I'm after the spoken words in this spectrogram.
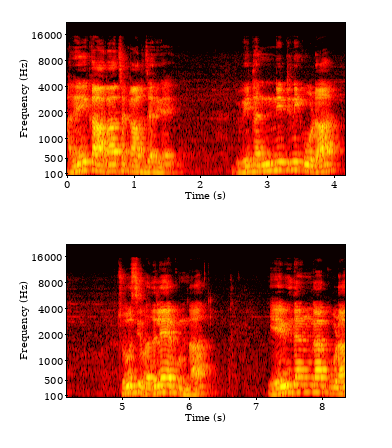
అనేక అరాచకాలు జరిగాయి. వీటన్నిటిని కూడా చూసి వదిలేయకుండా ఏ విధంగా కూడా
